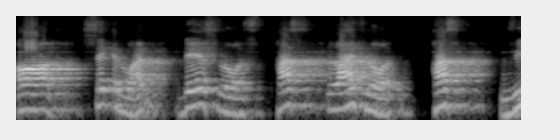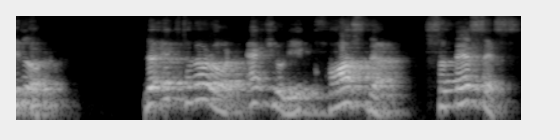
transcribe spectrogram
Or second one, base load plus live load plus wind load. The external load actually cause the stresses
